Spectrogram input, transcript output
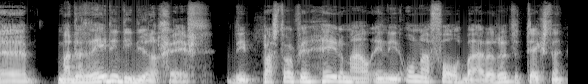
Uh, maar de reden die hij dan geeft, die past ook weer helemaal in die onafvolgbare Rutte-teksten.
